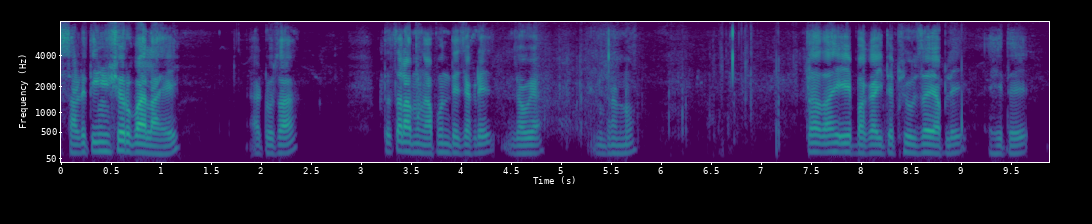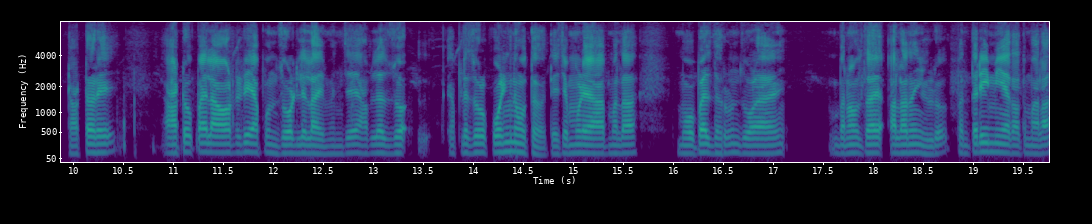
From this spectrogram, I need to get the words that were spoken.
साडेतीनशे रुपयाला आहे ॲटोचा तर चला मग आपण त्याच्याकडे जाऊया मित्रांनो. तर आता हे बघा इथे फ्यूज आहे आपले. हे ते टाटर आहे. ऑटो पहिला ऑलरेडी आपण जोडलेला आहे. म्हणजे आपल्या जो आपल्याजवळ कोणी नव्हतं. त्याच्यामुळे आम्हाला मोबाईल धरून जोडा बनवता आला नाही व्हिडिओ पण तरी मी आता तुम्हाला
